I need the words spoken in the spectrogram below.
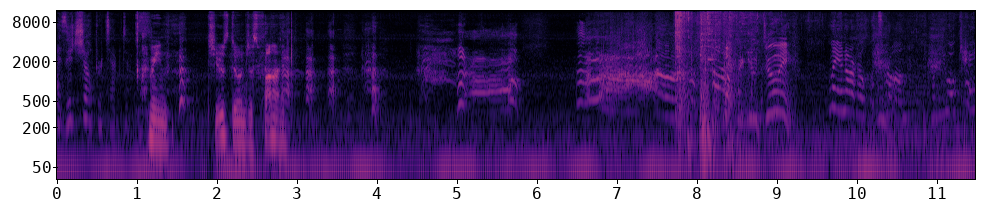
as it shall protect us. I mean, she was doing just fine. What are you doing? Leonardo, what's wrong? Are you okay?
